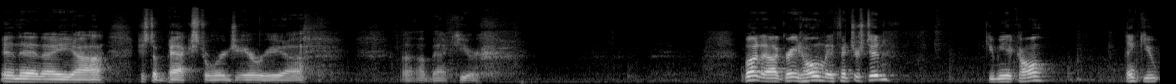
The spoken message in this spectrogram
And then a just a back storage area uh, back here. But uh, great home. If interested, give me a call. Thank you.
